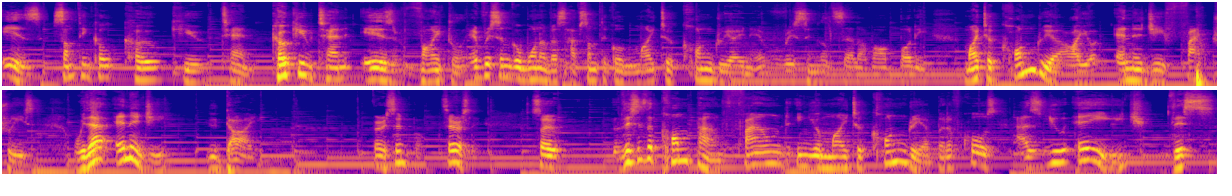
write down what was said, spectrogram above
is something called CoQ10. CoQ10 is vital. Every single one of us have something called mitochondria in every single cell of our body. Mitochondria are your energy factories. Without energy, you die. Very simple. Seriously. So, this is a compound found in your mitochondria, but of course, as you age, this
